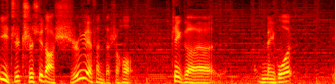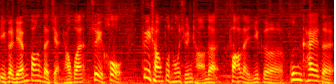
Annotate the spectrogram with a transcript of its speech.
一直持续到十月份的时候，这个美国一个联邦的检察官最后非常不同寻常的发了一个公开的。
